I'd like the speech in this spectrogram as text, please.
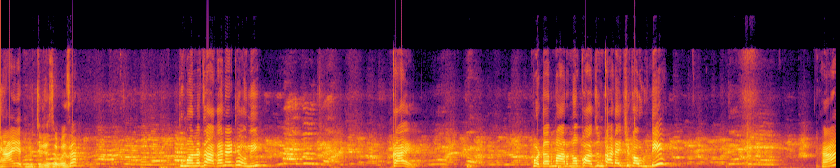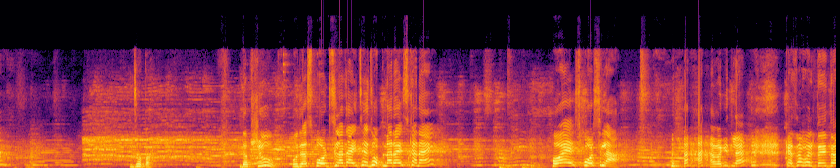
नाही येत मी तुझ्यासोबत जा. तुम्हाला जागा नाही ठेवली. काय? पोटावर मारू नको अजून काढायची का उलटी? हा? झोपा. दक्षू उद्या स्पोर्ट्सला जायचंय. झोपणार आहेस का नाही? होय स्पोर्ट्सला. बघितलं? कसं बोलतोय तो?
